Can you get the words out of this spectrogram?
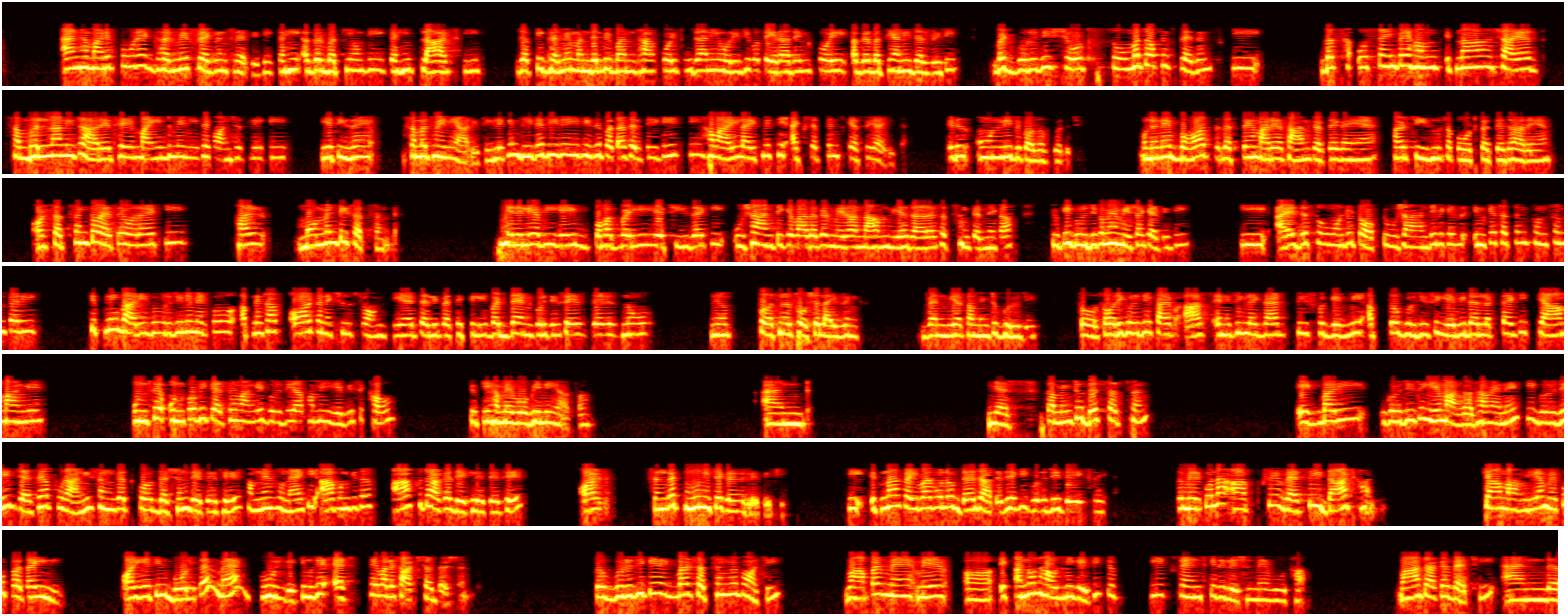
एंड हमारे पूरे घर में फ्रेग्रेंस रहती थी। कहीं अगरबत्तियों की, कहीं फ्लावर्स की, जबकि घर में मंदिर भी बंद था, कोई पूजा नहीं हो रही थी, वो तेरह दिन कोई अगरबत्तियाँ नहीं जल रही थी। But guru ji showed so much of his presence की बस उस टाइम पे हम इतना शायद संभलना नहीं चाह रहे थे माइंड में नहीं थे कॉन्शियसली कि ये चीज़ें समझ में नहीं आ रही थी। लेकिन धीरे धीरे ये चीज़ें पता चलती गई कि हमारी लाइफ में इतनी एक्सेप्टेंस कैसे आई है? It is only because of guru ji उन्होंने बहुत रस्ते हमारे आसान करते गए हैं, हर चीज़ में सपोर्ट करते जा रहे हैं। और सत्संग तो ऐसे हो रहा है कि हर मोमेंट ही सत्संग है। मेरे लिए अभी यही बहुत बड़ी ये चीज़ है कि उषा आंटी के बाद अगर मेरा नाम लिया जा रहा है सत्संग करने का, क्योंकि गुरु जी को मैं हमेशा कहती थी कि I just want to talk to Usha aunty because इनके सत्संग सुन सुनकर ही कितनी बारी गुरु जी ने मेरे को अपने साथ और कनेक्शन स्ट्रॉन्ग किया है टेलीपैथिकली बट देन गुरु जी से there is no you know personal socialising when we are coming to guru ji तो sorry Guru ji five asked anything like that please forgive me अब तो गुरु जी से ये भी डर लगता है कि क्या मांगे? उनसे, उनको भी कैसे मांगे? गुरु जी आप हमें ये भी सिखाओ, क्योंकि हमें वो भी नहीं आता. And yes coming to this satsang एक बारी गुरुजी से ये मांगा था मैंने कि गुरुजी, जैसे आप पुरानी संगत को दर्शन देते थे, हमने सुना है कि आप उनकी तरफ़ आँख उठाकर देख लेते थे और संगत मुँह नीचे कर लेती थी कि इतना कई बार वो लोग डर जाते थे कि गुरुजी देख रहे हैं। तो मेरे को ना आपसे वैसे ही डांट खानी, क्या मांग लिया मेरे को पता ही नहीं। और ये चीज़ बोलकर मैं भूल गई कि मुझे ऐसे वाले साक्षात दर्शन तो गुरु जी के एक बार सत्संग में पहुँची, वहाँ पर मैं, मेरे एक अननोन हाउस में गई थी एक फ्रेंड के रिलेशन में वो था। वहाँ जाकर बैठी एंड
